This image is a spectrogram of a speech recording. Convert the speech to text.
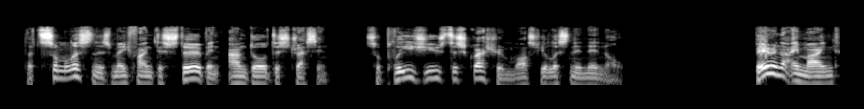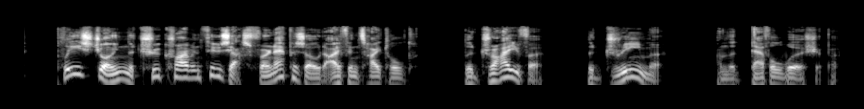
that some listeners may find disturbing and or distressing, so please use discretion whilst you're listening in all. Bearing that in mind, please join the true crime enthusiasts for an episode I've entitled The Driver, the Dreamer, and the Devil Worshipper.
